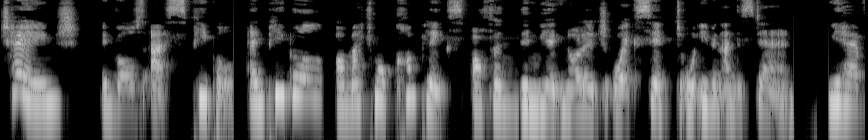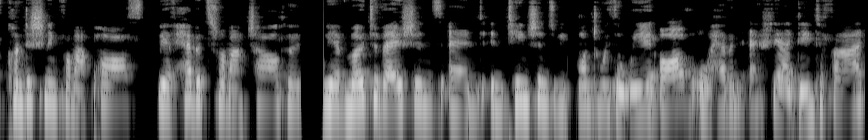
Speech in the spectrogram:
change involves us, people, and people are much more complex often than we acknowledge or accept or even understand. We have conditioning from our past. We have habits from our childhood. We have motivations and intentions we aren't always aware of or haven't actually identified.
